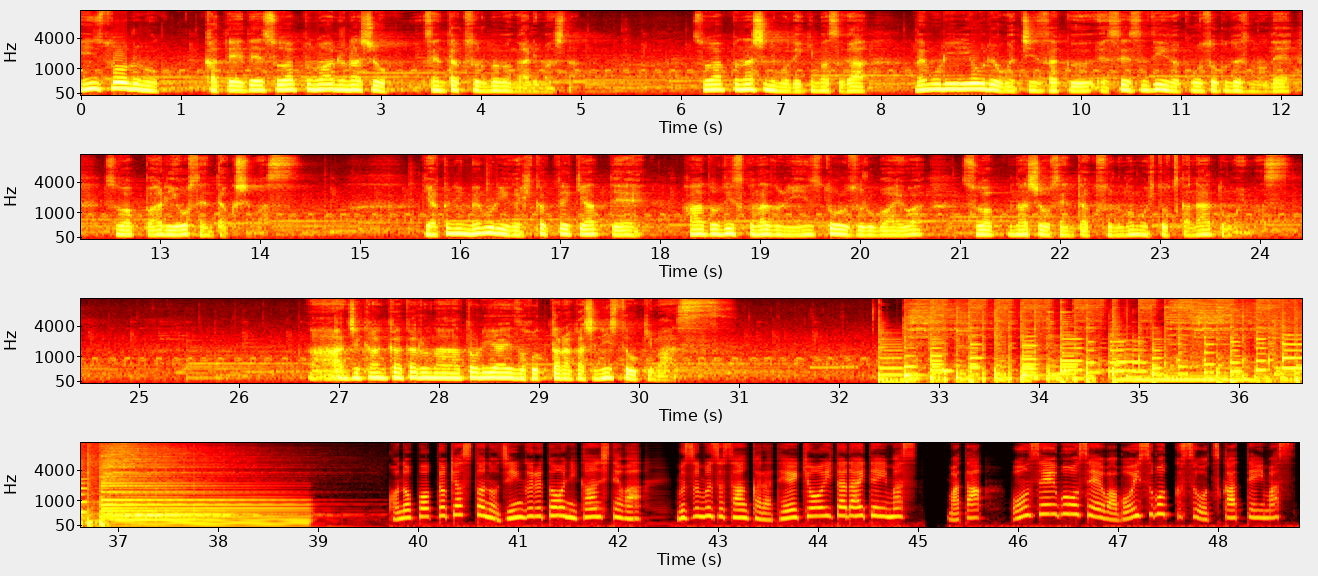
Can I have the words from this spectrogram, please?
インストールの過程でスワップのあるなしを選択する部分がありました。スワップなしにもできますがメモリー容量が小さく SSD が高速ですのでスワップありを選択します。逆にメモリーが比較的あってハードディスクなどにインストールする場合はスワップなしを選択するのも一つかなと思います。ああ時間かかるな。とりあえずほったらかしにしておきます。このポッドキャストのジングル等に関しては、ムズムズさんから提供いただいています。また、音声合成は VOICEVOX を使っています。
